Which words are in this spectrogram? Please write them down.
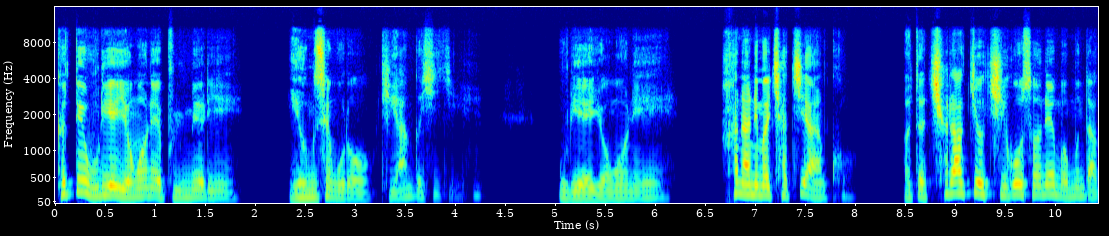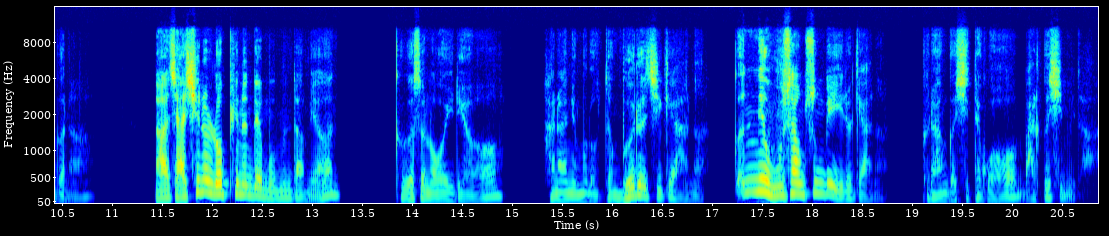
그때 우리의 영혼의 불멸이 영생으로 귀한 것이지. 우리의 영혼이 하나님을 찾지 않고 어떤 철학적 지고선에 머문다거나 나 자신을 높이는 데 머문다면 그것은 오히려 하나님으로부터 멀어지게 하는 끝내 우상숭배에 이르게 하는 그러한 것이 되고 말 것입니다.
